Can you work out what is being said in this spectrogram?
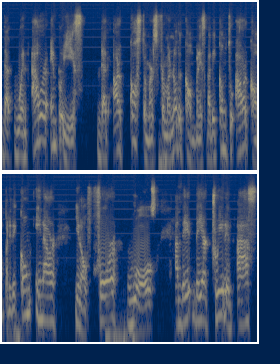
that when our employees that are customers from another companies, but they come to our company, they come in our, you know, four walls, and they, they are treated as,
